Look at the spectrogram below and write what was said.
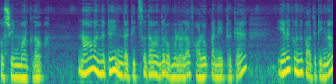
கொஸ்டின் மார்க் தான். நான் வந்துட்டு இந்த டிப்ஸை தான் வந்து ரொம்ப நாளாக ஃபாலோ பண்ணிகிட்ருக்கேன் எனக்கு வந்து பார்த்துட்டிங்கன்னா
